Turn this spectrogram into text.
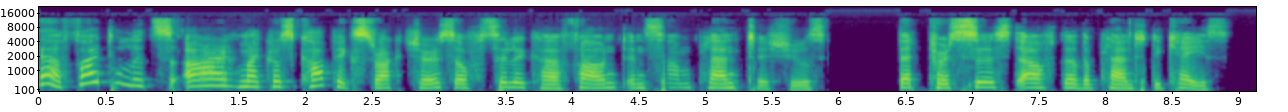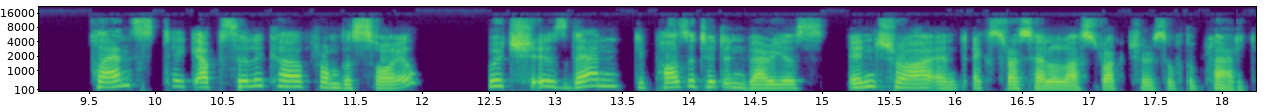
Yeah, phytoliths are microscopic structures of silica found in some plant tissues that persist after the plant decays. Plants take up silica from the soil, which is then deposited in various intra and extracellular structures of the plant.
